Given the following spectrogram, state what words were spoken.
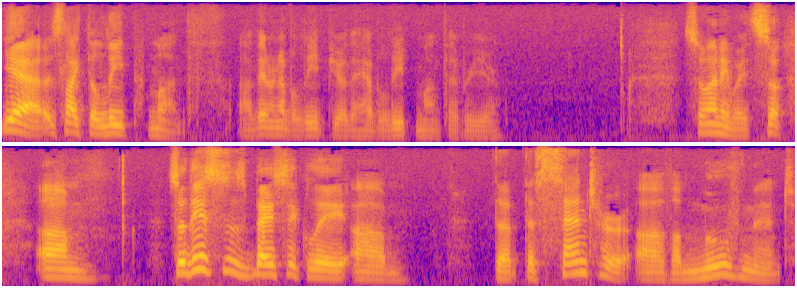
Yeah, it's like the leap month. Uh, they don't have a leap year, they have a leap month every year. So anyway, so, um, so this is basically, um, the, the center of a movement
